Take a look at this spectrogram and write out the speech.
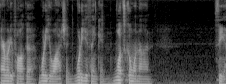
Everybody Polka, what are you watching? What are you thinking? What's going on? See ya.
